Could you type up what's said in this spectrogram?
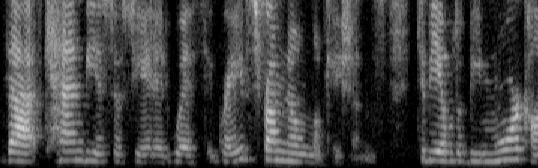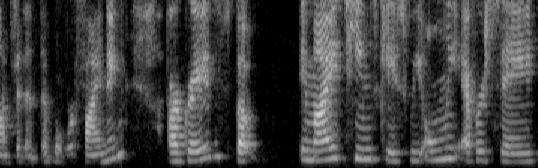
that can be associated with graves from known locations to be able to be more confident that what we're finding are graves. But in my team's case, we only ever say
